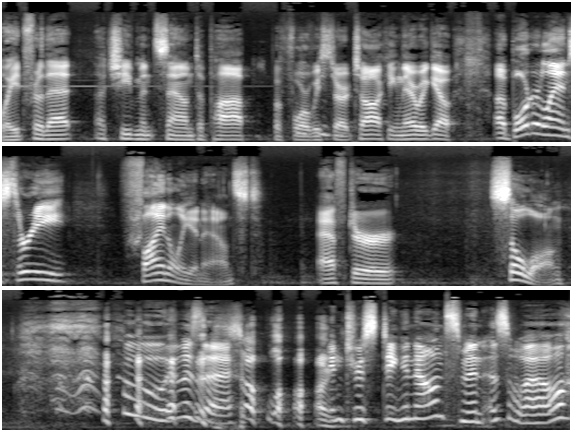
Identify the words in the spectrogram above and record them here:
Wait for that achievement sound to pop before we start talking. There we go. Uh, Borderlands 3 finally announced after so long. Ooh, it was a so long. interesting announcement as well.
